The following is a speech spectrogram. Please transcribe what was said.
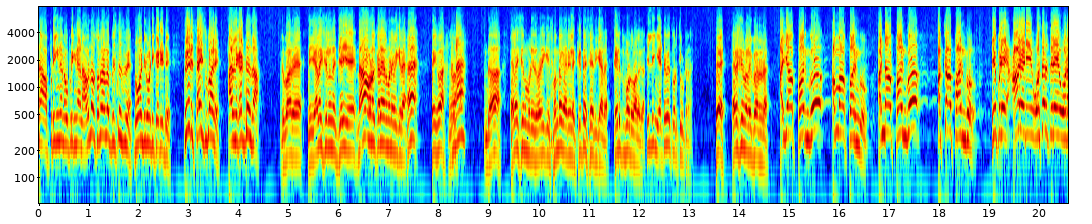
நான் அப்படிங்கண்ணா அப்படிங்கண்ணா அவர் தான் சொல்றாருல பிசினஸ் நோண்டி நோண்டி கட்டிட்டு. வீடு சைஸ் பாரு. அதுல கட்டினதுதான். இது பாரு நீ எலெக்ஷன்ல ஜெயி நான் உனக்கு கல்யாணம் பண்ணி வைக்கிறேன். இந்த எலெக்ஷன் முடியிற வரைக்கும் சொந்தக்காரியில கிட்ட சேர்க்காத. கெடுத்து போடுவாளுங்க. இல்லைங்க எட்டவே துரத்தி விட்டுறேன். ஏய் எலெக்ஷன் வேலை பாருடா ஐயா பாருங்கோ அம்மா பாருங்கோ அண்ணா பாருங்கோ அக்கா பாருங்கோ. இப்படி ஆறடி ஒசரத்திலே ஒரு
